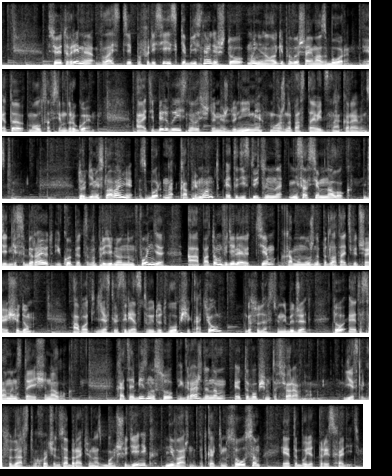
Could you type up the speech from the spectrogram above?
Все это время власти по-фарисейски объясняли, что мы не налоги повышаем, а сборы. Это, мол, совсем другое. А теперь выяснилось, что между ними можно поставить знак равенства. Другими словами, сбор на капремонт – это действительно не совсем налог. Деньги собирают и копят в определенном фонде, а потом выделяют тем, кому нужно подлатать ветшающий дом. А вот если средства идут в общий котел, государственный бюджет, то это самый настоящий налог. Хотя бизнесу и гражданам это, в общем-то, все равно. Если государство хочет забрать у нас больше денег, неважно под каким соусом это будет происходить.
